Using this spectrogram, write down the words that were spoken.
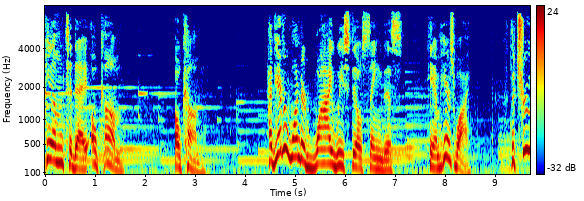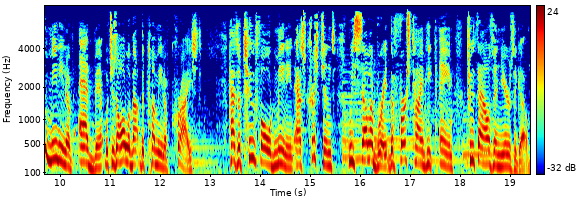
hymn today, Oh come, oh come. Have you ever wondered why we still sing this hymn? Here's why. The true meaning of Advent, which is all about the coming of Christ, has a twofold meaning. As Christians, we celebrate the first time He came 2,000 years ago.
